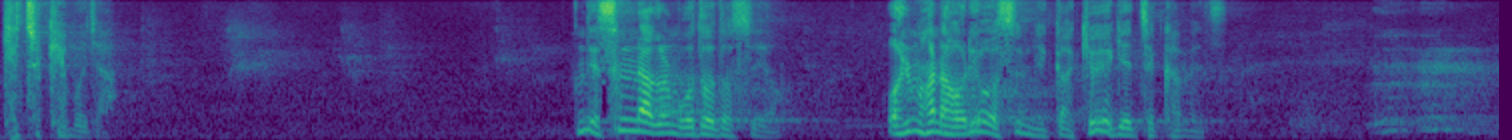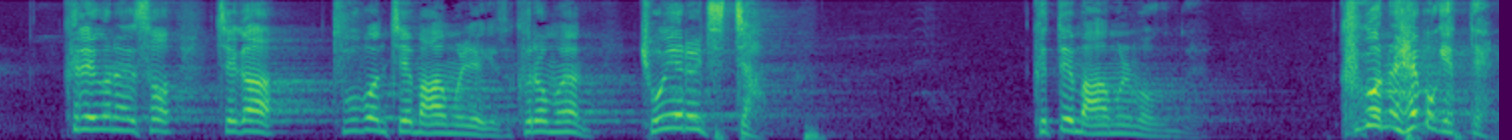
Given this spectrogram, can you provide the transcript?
개척해 보자. 근데 승낙을 못 얻었어요. 얼마나 어려웠습니까? 교회 개척하면서. 그러고 나서 제가 두 번째 마음을 얘기해서 그러면 교회를 짓자. 그때 마음을 먹은 거예요. 그거는 해보겠대.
